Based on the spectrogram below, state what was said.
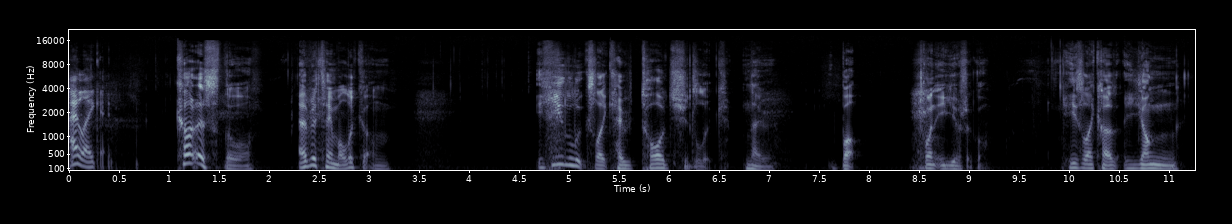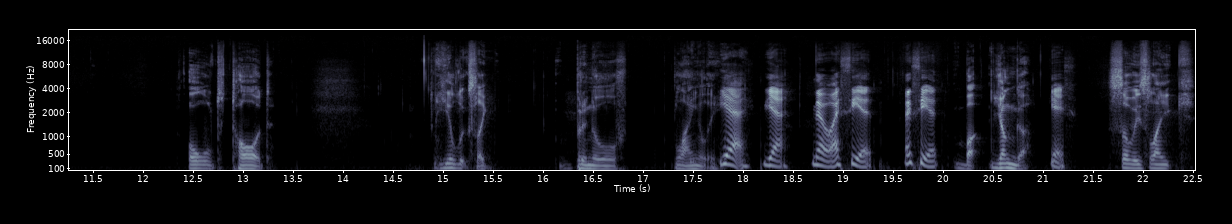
I like it. Curtis, though, every time I look at him, he looks like how Todd should look now, but 20 years ago. He's like a young, old Todd. He looks like Bruno Langley, Yeah, yeah. No, I see it. I see it. but younger. Yes. So he's like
